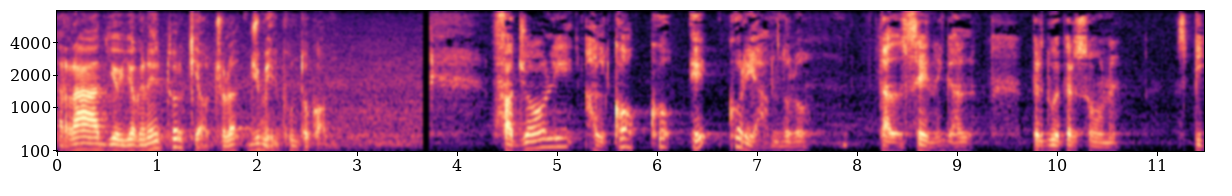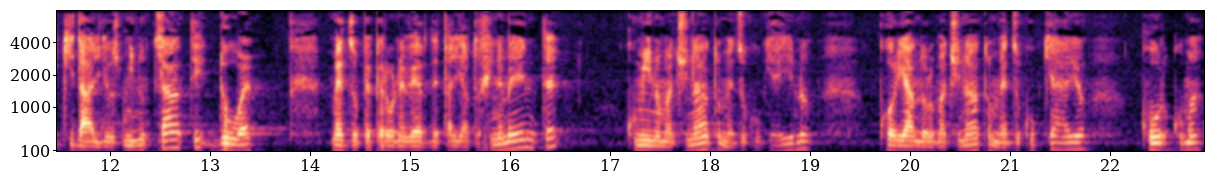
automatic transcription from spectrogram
radio yoga network chiocciola gmail.com Fagioli al cocco e coriandolo dal Senegal per due persone. Spicchi d'aglio sminuzzati due. Mezzo peperone verde tagliato finemente cumino macinato mezzo cucchiaino coriandolo macinato mezzo cucchiaio curcuma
